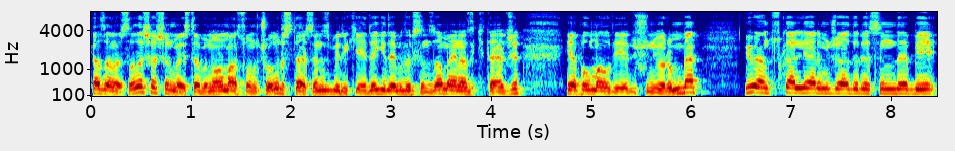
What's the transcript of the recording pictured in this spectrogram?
kazanırsa da şaşırmayız tabii. Normal sonuç olur. İsterseniz 1-2'ye de gidebilirsiniz ama en az iki tercih yapılmalı diye düşünüyorum ben. Juventus Cagliari mücadelesinde bir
